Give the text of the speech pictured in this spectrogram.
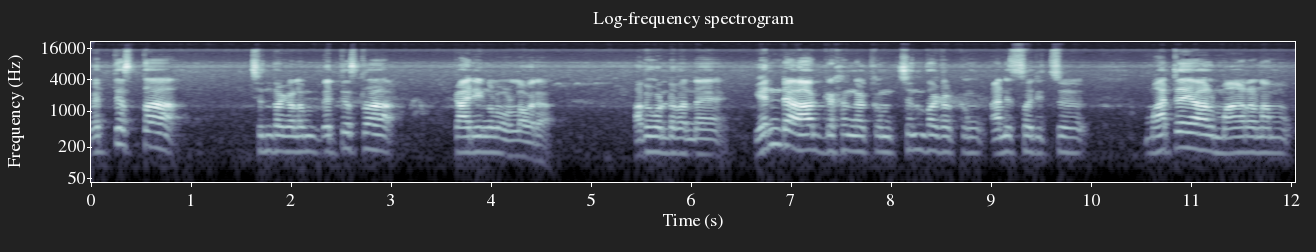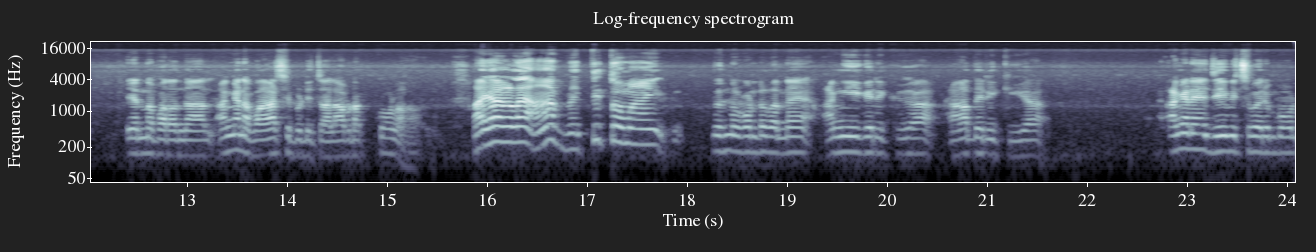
വ്യത്യസ്ത ചിന്തകളും വ്യത്യസ്ത കാര്യങ്ങളും ഉള്ളവരാണ് അതുകൊണ്ട് തന്നെ എന്റെ ആഗ്രഹങ്ങൾക്കും ചിന്തകൾക്കും അനുസരിച്ച് മറ്റേയാൾ മാറണം എന്ന് പറഞ്ഞാൽ അങ്ങനെ വാശി പിടിച്ചാൽ അവിടെ കോളാവും. അയാളെ ആ വ്യക്തിത്വമായി നിന്നുകൊണ്ട് തന്നെ അംഗീകരിക്കുക ആദരിക്കുക അങ്ങനെ ജീവിച്ചു വരുമ്പോൾ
